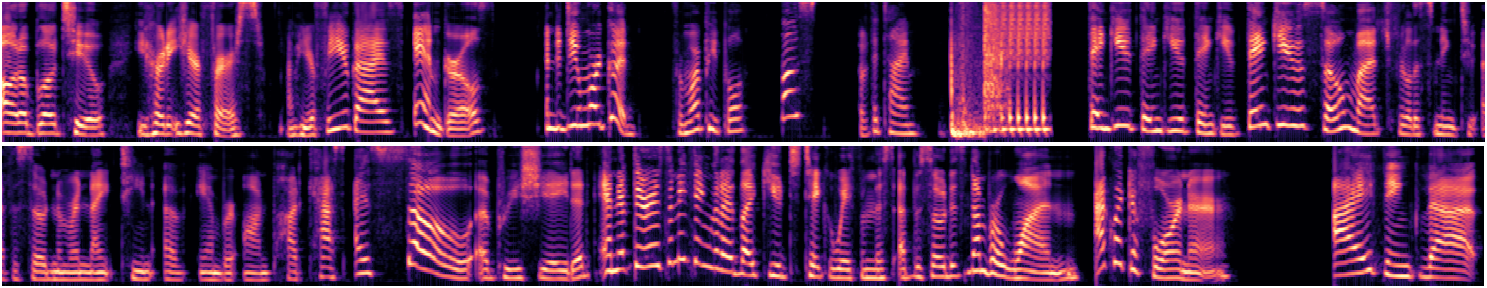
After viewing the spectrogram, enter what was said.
AutoBlow 2. You heard it here first. I'm here for you guys and girls and to do more good for more people most of the time. Thank you, thank you, thank you, thank you so much for listening to episode number 19 of Amber on Podcast. I so appreciate it. And if there is anything that I'd like you to take away from this episode, it's number one, act like a foreigner. I think that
